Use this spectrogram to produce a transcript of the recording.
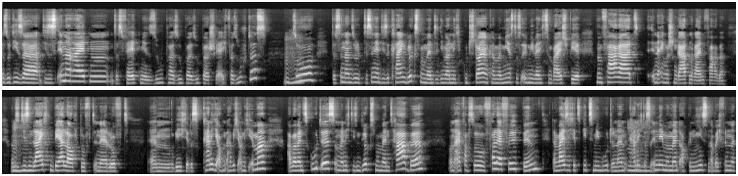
so dieser, dieses Innehalten, das fällt mir super, super, super schwer. Ich versuche das mhm. so. Das sind dann so, das sind ja diese kleinen Glücksmomente, die man nicht gut steuern kann. Bei mir ist das irgendwie, wenn ich zum Beispiel mit dem Fahrrad in den englischen Garten reinfahre und mhm. so diesen leichten Bärlauchduft in der Luft ähm, rieche. Das kann ich auch, habe ich auch nicht immer, aber wenn es gut ist und wenn ich diesen Glücksmoment habe und einfach so voll erfüllt bin, dann weiß ich, jetzt geht's mir gut und dann kann ich das mhm. in dem Moment auch genießen. Aber ich finde,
